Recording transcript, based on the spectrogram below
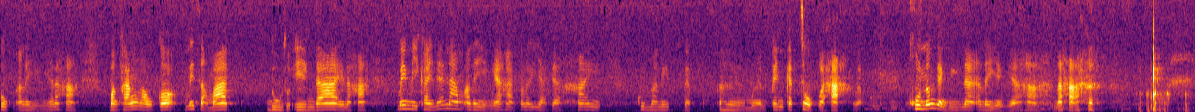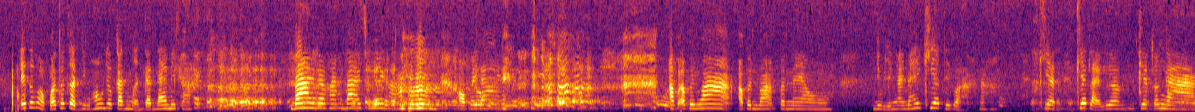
สุขอะไรอย่างเงี้ยนะคะ บางครั้งเราก็ไม่สามารถดูตัวเองได้นะคะ ไม่มีใครแนะนำอะไรอย่างเงี้ยค่ะ ก็เลยอยากจะให้คุณมานิดแบบเออเหมือนเป็นกระจกอะค่ะแบบคุณต้องอย่างนี้นะอะไรอย่างเงี้ยค่ะนะคะ เอ๊ะจะบอกว่าถ้าเกิดอยู่ห้องเดียวกันเหมือนกันได้ไหมคะ ได้นะคะ ได้ใช่ไหมคะออกไม่ได้ เอาเอาเป็นว่า เอาเป็นว่าเป็นแนว อยู่ยังไงไม่ให้เครียดดีกว่านะคะเครียดเครียดหลายเรื่อง เครียดเรื่องงาน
